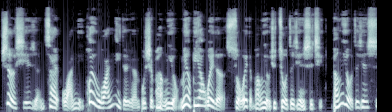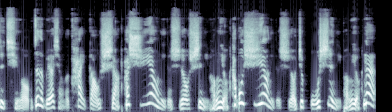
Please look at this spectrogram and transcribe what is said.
这些人在玩你，会玩你的人不是朋友，没有必要为了所谓的朋友去做这件事情。朋友这件事情哦，真的不要想的太高尚。他需要你的时候是你朋友，他不需要你的时候就不是你朋友。那。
